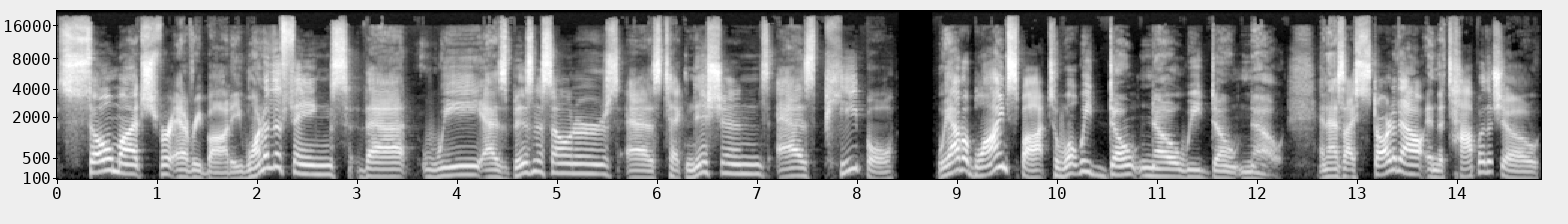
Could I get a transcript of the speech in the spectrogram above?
so much for everybody. One of the things that we as business owners, as technicians, as people we have a blind spot to what we don't know we don't know. And as I started out in the top of the show,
